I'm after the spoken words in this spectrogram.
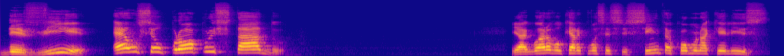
devir, é o seu próprio estado. E agora eu quero que você se sinta como naqueles,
